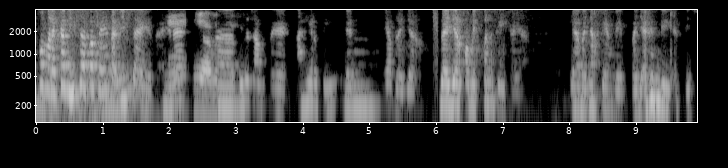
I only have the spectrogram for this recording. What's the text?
kok mereka bisa, kok saya nggak bisa gitu. Akhirnya betul. eh, bisa sampai akhir sih. Dan ya belajar belajar komitmen sih kayak ya banyak sih yang dipelajarin di FDC.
